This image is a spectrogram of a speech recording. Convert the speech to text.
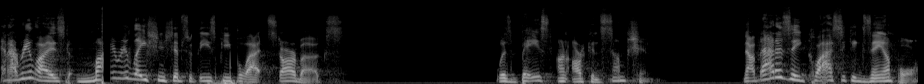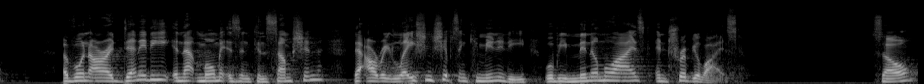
And I realized my relationships with these people at Starbucks was based on our consumption. Now, that is a classic example of when our identity in that moment is in consumption, that our relationships and community will be minimalized and trivialized. So,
